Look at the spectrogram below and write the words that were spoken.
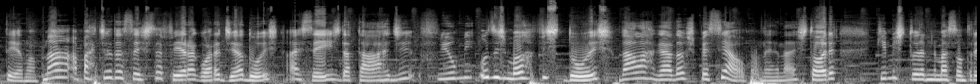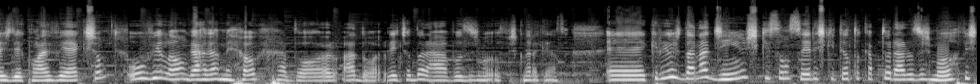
tema. Na, a partir da sexta-feira, agora dia 2, às 6 da tarde, o filme Os Smurfs 2 dá largada ao especial, né? Na história que mistura animação 3D com live action, o vilão Gargamel, adoro, adoro. A gente adorava os Smurfs quando era criança. É, cria os danadinhos, que são seres que tentam capturar os Smurfs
